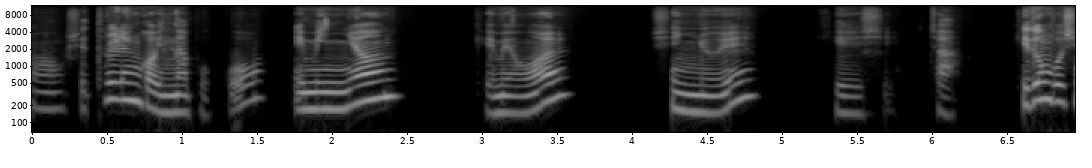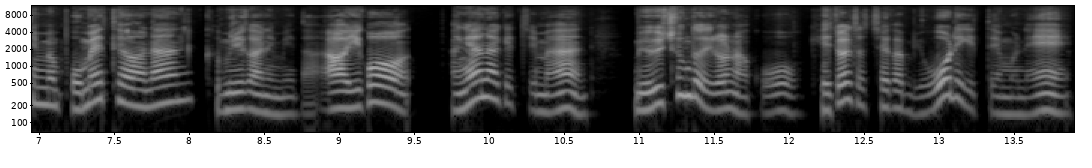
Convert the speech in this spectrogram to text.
어, 혹시 틀린 거 있나 보고. 이민년, 개묘월, 신유일, 기예시. 자, 기둥 보시면 봄에 태어난 금일간입니다. 아 이거 당연하겠지만 묘유충도 일어나고 계절 자체가 묘월이기 때문에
